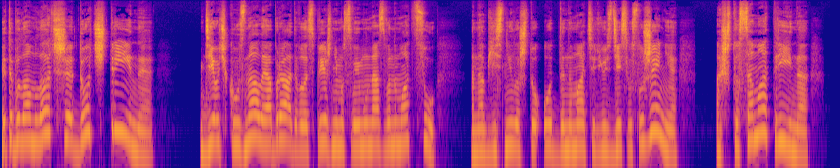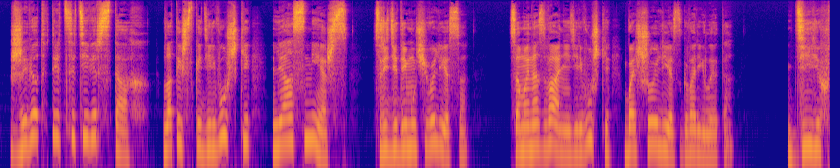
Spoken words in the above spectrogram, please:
это была младшая дочь Трины. Девочка узнала и обрадовалась прежнему своему названному отцу. Она объяснила, что отдана матерью здесь в услужение, а что сама Трина живет в тридцати верстах в латышской деревушке Лясмешс среди дремучего леса. Самое название деревушки «Большой лес» говорило это. Дирих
